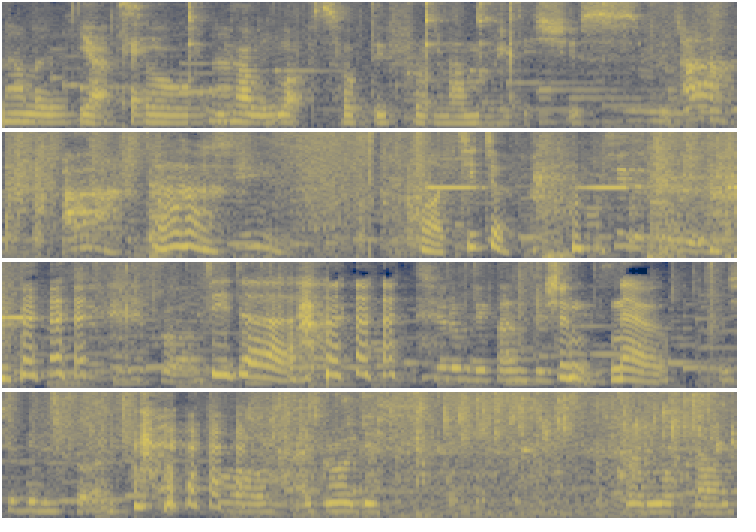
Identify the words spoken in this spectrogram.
Namul. Yeah, okay. so namul. we have lots of different namul dishes. Ah, ah, ah. cheese. Oh, cheese! cheese too. should be this one. Cheese. shouldn't be fancy. Shouldn't, cheese. no. It should be this one. oh, I grow this. Grow lockdown.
